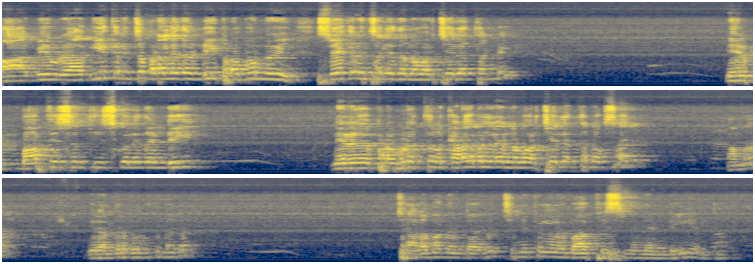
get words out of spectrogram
ఆ మీరు అంగీకరించబడలేదండి? ప్రభువుని స్వీకరించలేదన్న వారు చేయలేదండి? నేను బాప్తీసం తీసుకోలేదండి? నేను ప్రభుత్వం కడగబడలేని వారు చేయలేదండి ఒకసారి? అమ్మా మీరందరూ పొందుతున్నారా చాలామంది అంటారు చిన్నపిల్లల బాప్తీసం ఏందండి? అంటారు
